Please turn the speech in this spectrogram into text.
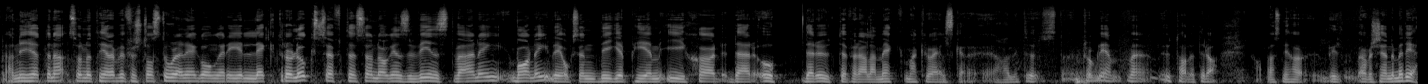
Bland nyheterna så noterar vi förstås stora nedgångar i Electrolux efter söndagens vinstvarning. Det är också en diger PMI-skörd där upp där ute för alla makroälskare. Jag har lite problem med uttalet idag. Hoppas ni har överseende med det.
